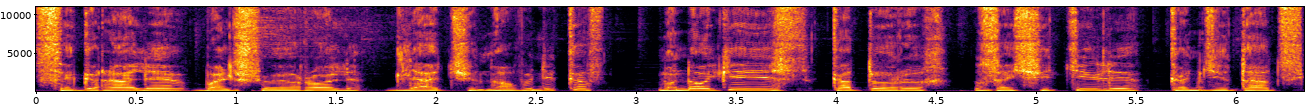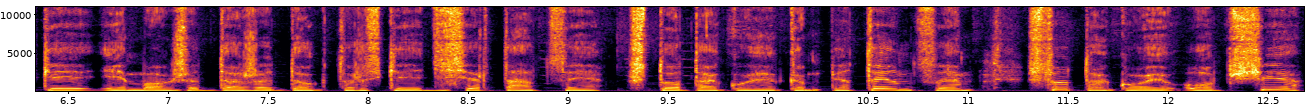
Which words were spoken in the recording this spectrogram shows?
сыграли большую роль для чиновников, многие из которых защитили кандидатские и, может, даже докторские диссертации. Что такое компетенция, что такое общие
